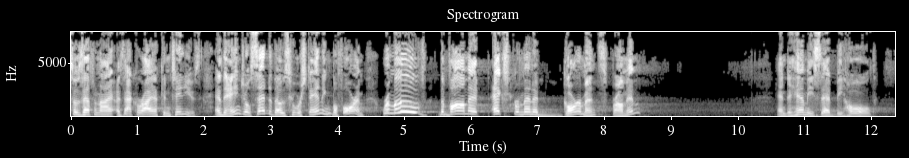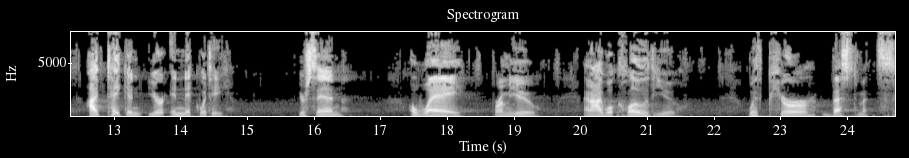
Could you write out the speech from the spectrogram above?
So Zechariah continues. And the angel said to those who were standing before him, remove the vomit excremented garments from him. And to him he said, behold, I've taken your iniquity, your sin away from you, and I will clothe you with pure vestments.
